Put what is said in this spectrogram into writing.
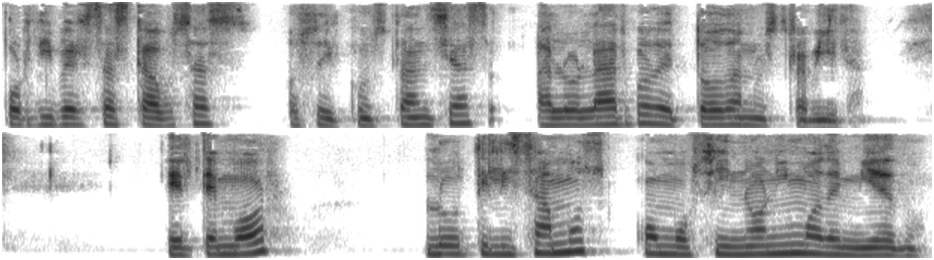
por diversas causas o circunstancias a lo largo de toda nuestra vida. El temor lo utilizamos como sinónimo de miedo,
